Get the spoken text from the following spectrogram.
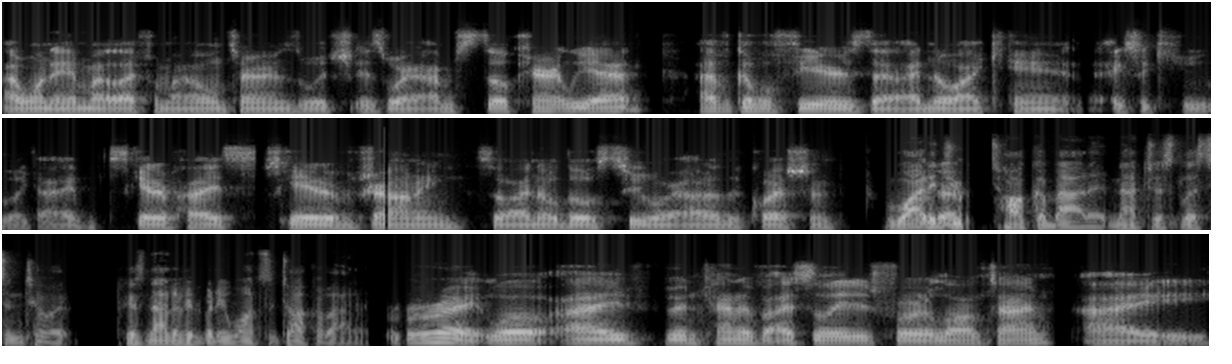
I want to end my life on my own terms, which is where I'm still currently at. I have a couple fears that I know I can't execute. Like I'm scared of heights, scared of drowning. So I know those two are out of the question. Why did you talk about it, not just listen to it? Because not everybody wants to talk about it. Right. Well, I've been kind of isolated for a long time. I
